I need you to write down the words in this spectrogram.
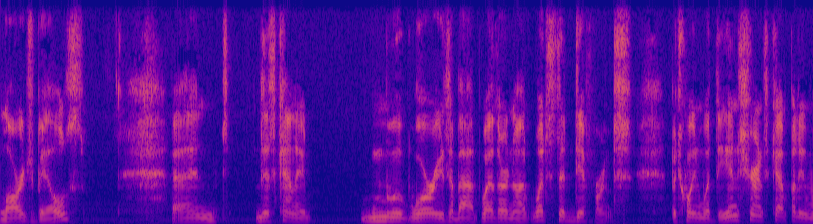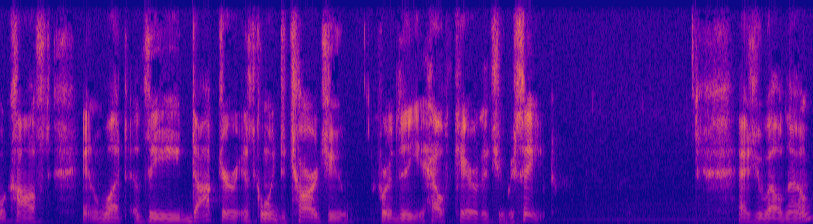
large bills, and this kind of worries about whether or not what's the difference between what the insurance company will cost and what the doctor is going to charge you for the health care that you received. As you well know,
